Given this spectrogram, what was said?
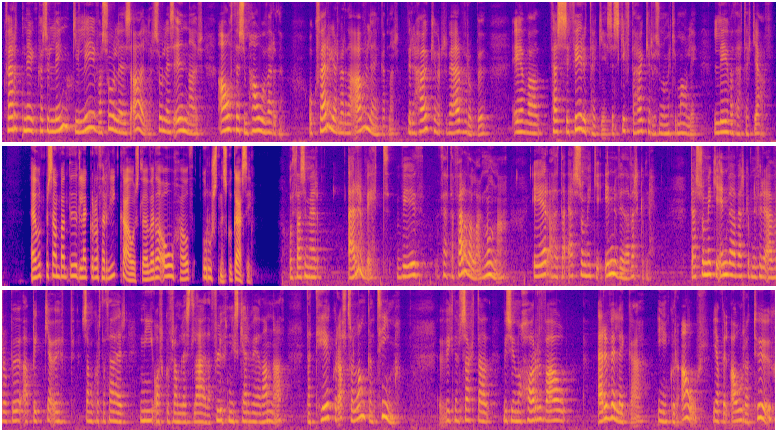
Hvernig, hversu lengi lifa svoleiðis aðlar, svoleiðis yðnaður á þessum háu verðum og hverjar verða afleðingarnar fyrir hagkerfi Evrópu ef að þessi fyrirtæki sem skipta hagkerfi svona miklu máli lifa þetta ekki af. Evrópusambandið leggur á það ríka áherslu að verða óháð úr rúsnesku gasi. Og það sem er erfitt við þetta ferðalag núna er að þetta er svo mikið innviða verkefni. Þetta er svo mikið innviða verkefni fyrir Evrópu að byggja upp samkvæmt að það er ný orkuframleysla eða flutningskerfi eða annað. Það tekur allt svo langan tíma. Við getum sagt að við séum að horfa á erfileika í einhver ár, jáfnveil áratug,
